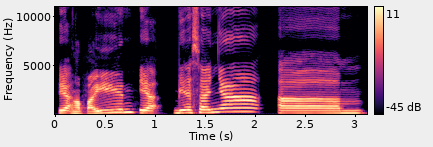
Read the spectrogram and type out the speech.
Ya. ngapain? ya biasanya um,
